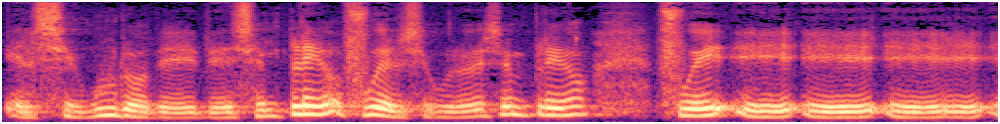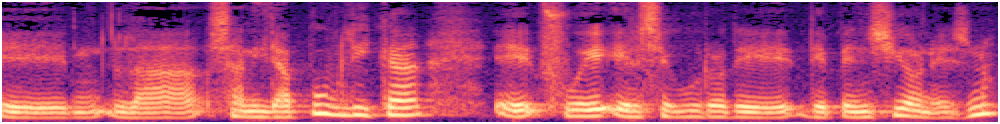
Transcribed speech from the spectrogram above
el seguro de, desempleo, fue el seguro de desempleo, fue eh, eh, la sanidad pública, fue el seguro de, de pensiones, ¿no?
